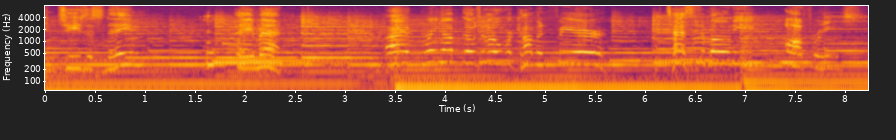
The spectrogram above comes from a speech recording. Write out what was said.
In Jesus' name, amen. All right, bring up those overcoming fear testimony offerings.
